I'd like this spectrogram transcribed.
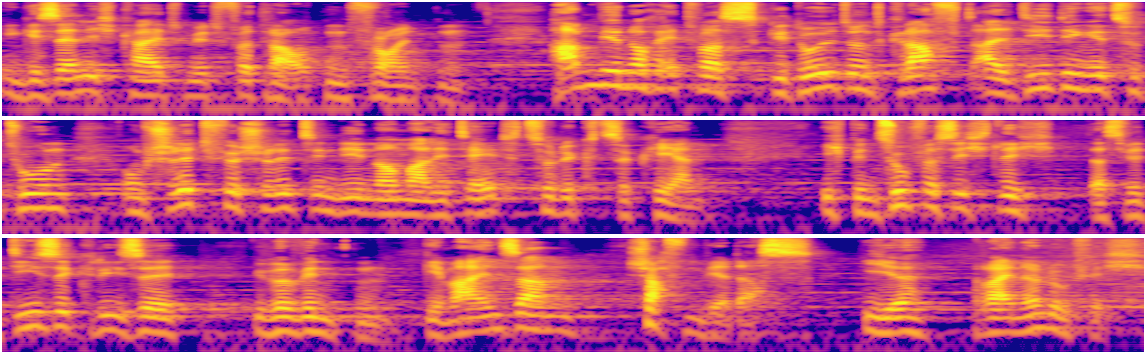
in Geselligkeit mit vertrauten Freunden. Haben wir noch etwas Geduld und Kraft, all die Dinge zu tun, um Schritt für Schritt in die Normalität zurückzukehren. Ich bin zuversichtlich, dass wir diese Krise überwinden. Gemeinsam schaffen wir das. Ihr Rainer Ludwig.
